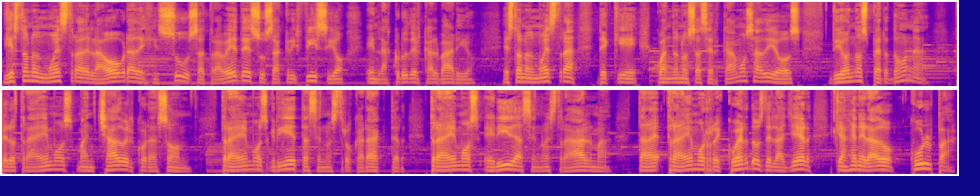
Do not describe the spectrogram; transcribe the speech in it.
Y esto nos muestra de la obra de Jesús a través de su sacrificio en la cruz del Calvario. Esto nos muestra de que cuando nos acercamos a Dios, Dios nos perdona, pero traemos manchado el corazón, traemos grietas en nuestro carácter, traemos heridas en nuestra alma, traemos recuerdos del ayer que han generado culpa,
